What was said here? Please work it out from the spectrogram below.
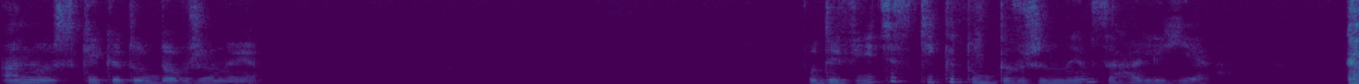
А ну, скільки тут довжини? Подивіться, скільки тут довжини взагалі є.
